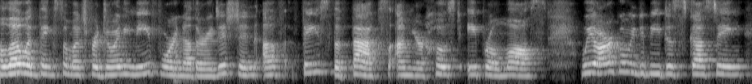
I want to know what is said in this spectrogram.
Hello, and thanks so much for joining me for another edition of Face the Facts. I'm your host, April Moss. We are going to be discussing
